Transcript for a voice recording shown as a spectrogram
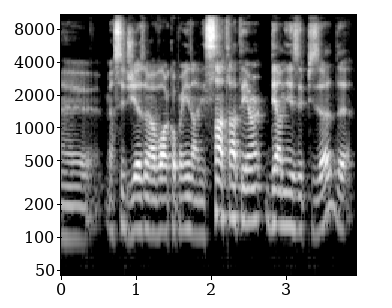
Euh, merci JS de m'avoir accompagné dans les 131 derniers épisodes.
